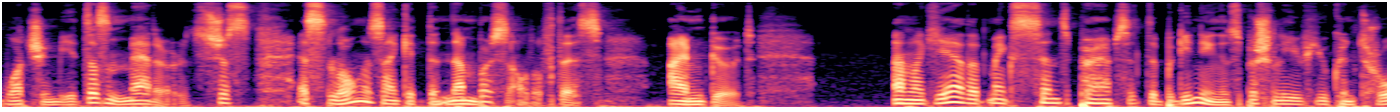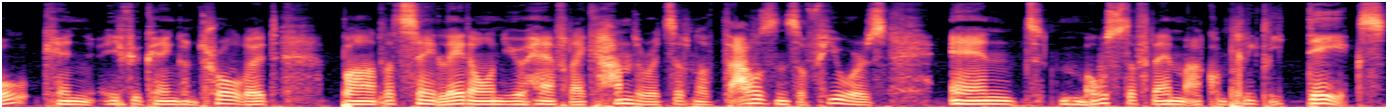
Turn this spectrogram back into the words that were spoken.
watching me. It doesn't matter. It's just as long as I get the numbers out of this, I'm good. I'm like, yeah, that makes sense perhaps at the beginning, especially if you control can if you can control it. But let's say later on you have like hundreds, if not thousands, of viewers, and most of them are completely dicks.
